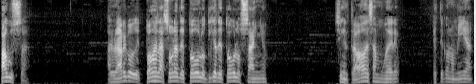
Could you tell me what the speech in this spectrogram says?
pausa, a lo largo de todas las horas, de todos los días, de todos los años, sin el trabajo de esas mujeres, esta economía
